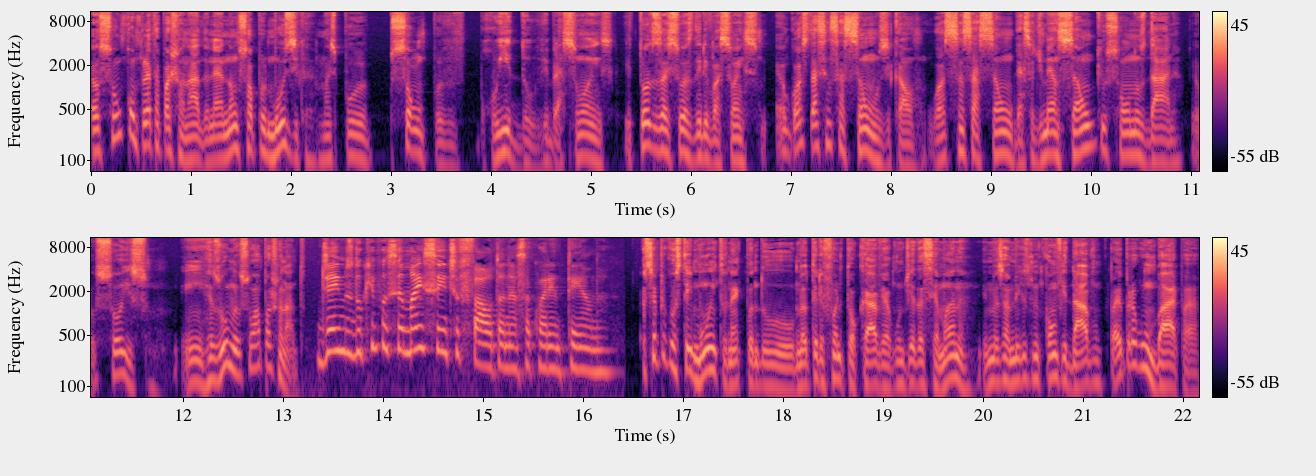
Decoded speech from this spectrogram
Eu sou um completo apaixonado, né? Não só por música, mas por som, por ruído, vibrações e todas as suas derivações. Eu gosto da sensação musical, gosto da sensação dessa dimensão que o som nos dá. Né? Eu sou isso. Em resumo, eu sou um apaixonado. James, do que você mais sente falta nessa quarentena? Eu sempre gostei muito, né, quando o meu telefone tocava em algum dia da semana e meus amigos me convidavam para ir para algum bar, para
